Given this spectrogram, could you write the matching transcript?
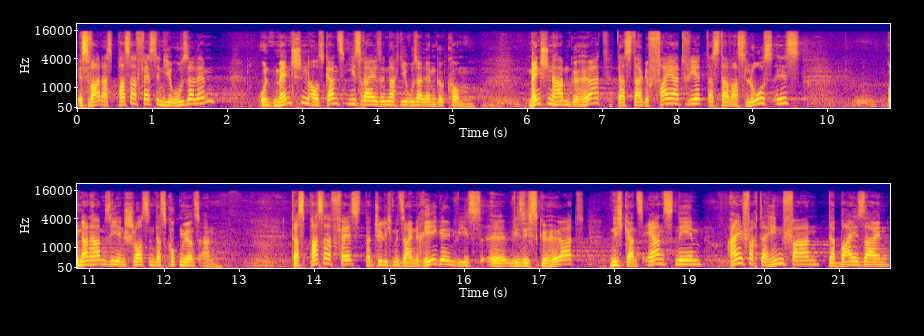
Es war das Passafest in Jerusalem und Menschen aus ganz Israel sind nach Jerusalem gekommen. Menschen haben gehört, dass da gefeiert wird, dass da was los ist. Und dann haben sie entschlossen, das gucken wir uns an. Das Passafest natürlich mit seinen Regeln, wie es äh, wie sich's gehört, nicht ganz ernst nehmen, einfach dahin fahren, dabei sein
